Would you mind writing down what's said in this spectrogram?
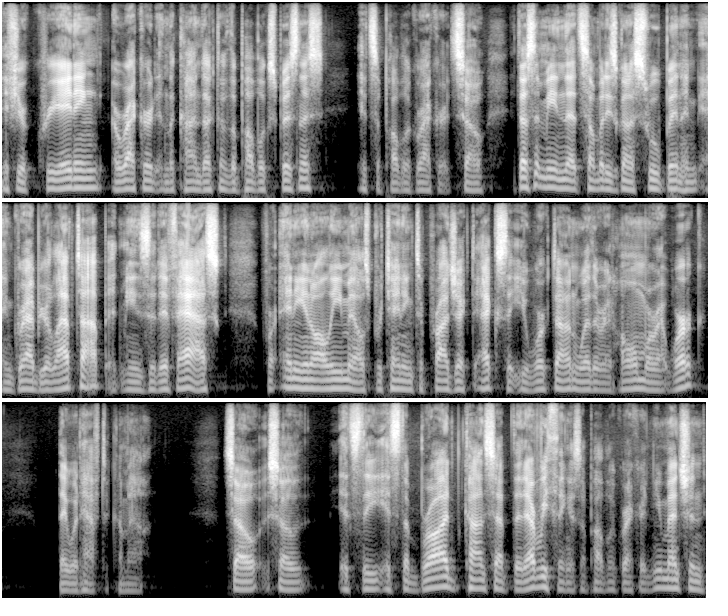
If you're creating a record in the conduct of the public's business, it's a public record. So it doesn't mean that somebody's going to swoop in and, and grab your laptop. It means that if asked for any and all emails pertaining to Project X that you worked on, whether at home or at work, they would have to come out. So, so it's the it's the broad concept that everything is a public record. You mentioned,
